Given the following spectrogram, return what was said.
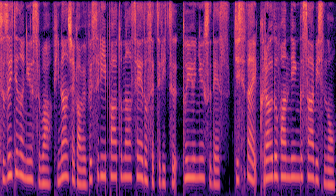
続いてのニュースは、フィナンシェが Web3 パートナー制度設立というニュースです。次世代クラウドファンディングサービスの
